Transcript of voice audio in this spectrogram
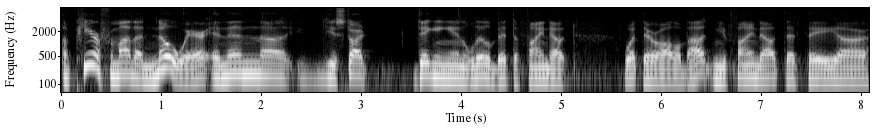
appear from out of nowhere, and then uh, you start digging in a little bit to find out what they're all about, and you find out that they uh,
